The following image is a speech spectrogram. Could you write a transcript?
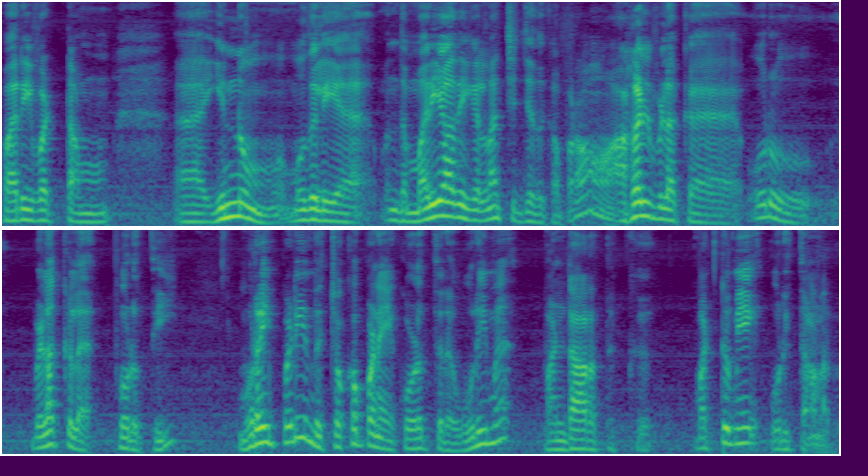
பரிவட்டம் இன்னும் முதலிய இந்த மரியாதைகள்லாம் செஞ்சதுக்கப்புறம் அகல் விளக்க ஒரு விளக்கில் பொருத்தி முறைப்படி இந்த சொக்கப்பனையை கொளுத்துற உரிமை பண்டாரத்துக்கு மட்டுமே உரித்தானது.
